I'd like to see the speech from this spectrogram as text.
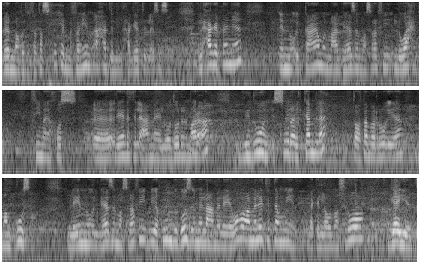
غير نقدي. فتصحيح المفاهيم أحد الحاجات الأساسية. الحاجة الثانية إنه التعامل مع الجهاز المصرفي لوحده فيما يخص آه، ريادة الأعمال ودور المرأة بدون الصورة الكاملة تعتبر رؤية منقوصة لأنه الجهاز المصرفي بيقوم بجزء من العملية وهو عملية التمويل لكن لو المشروع جيد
